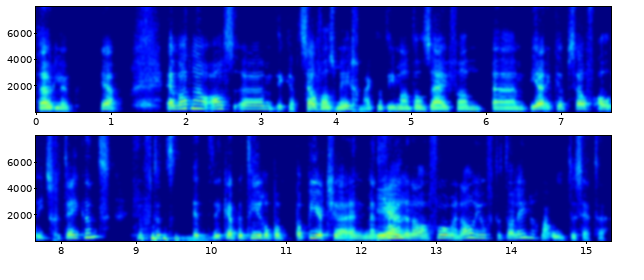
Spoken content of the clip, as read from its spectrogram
duidelijk. Ja. En wat nou als, um, ik heb het zelf wel eens meegemaakt, dat iemand dan zei van, um, ja, ik heb zelf al iets getekend. Je hoeft het, het, ik heb het hier op een papiertje en met Ja. kleur en al, vorm en al. Je hoeft het alleen nog maar om te zetten.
